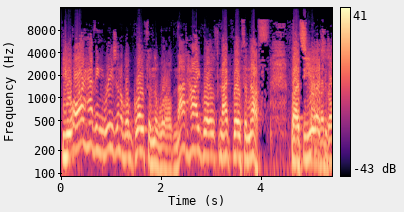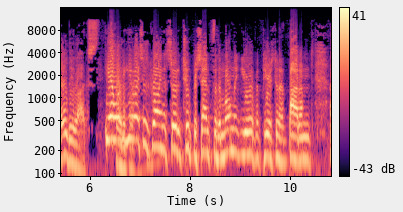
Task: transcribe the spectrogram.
You are having reasonable growth in the world. Not high growth, not growth enough. But It's the U.S. is Goldilocks. yeah, well, sort the. U.S. is growing at sort of 2%. For the moment, Europe appears to have bottomed. Uh,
